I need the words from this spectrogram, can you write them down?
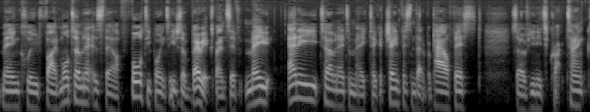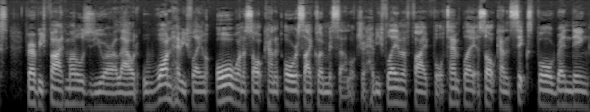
May include 5 more Terminators. They are 40 points each, so very expensive. May any Terminator may take a chain fist instead of a power fist. So if you need to crack tanks, for every five models you are allowed one heavy flamer or one assault cannon or a cyclone missile launcher. Heavy flamer 5 4 template, assault cannon 6 4 rending.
